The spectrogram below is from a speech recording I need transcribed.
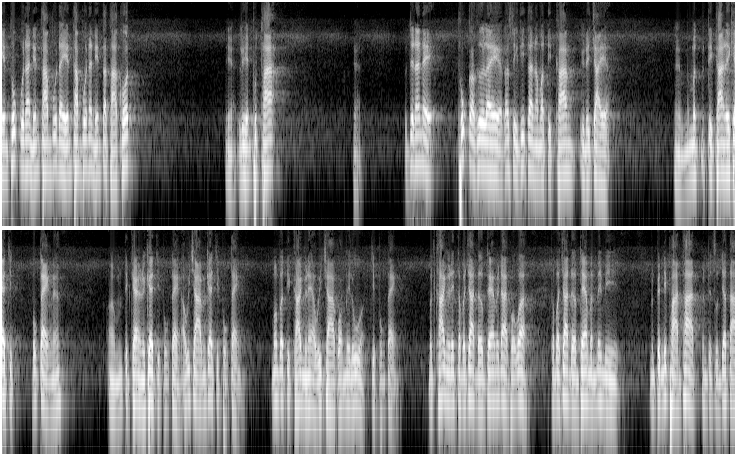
เห็นทุกข์ผู้นั้นเห็นธรรมผู้ใดเห็นธรรมผู้นั้นเห็นตถาคตเนี่ยหรือเห็นพุทธะ ราะฉะนั้นในทุกข์ก็คืออะไรก็สิ่งที่ท่านเอามาติดค้างอยู่ในใจอะมันติดค้างในแค่จิตปรุงแต่งนะมันติดค้างในแค่จิตปรุงแต่งอวิชามันแค่จิตปรุงแต่ง มันติดค้างอยู่ในอวิชาความไม่รู้จิตปรุงแต่ง มันค้างอยู่ในธรรมชาติเดิมแท้ไม่ได้ เพราะว่าธรรมชาติเดิมแท้มันไม่มีมันเป็นนิพพานธาตุมันเป็นสุญญตา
